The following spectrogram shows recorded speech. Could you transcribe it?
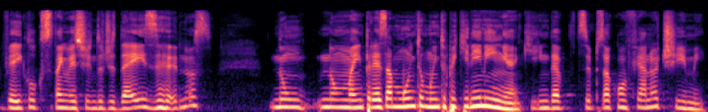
veículo que você está investindo de 10 anos num, numa empresa muito, muito pequenininha, que ainda você precisa confiar no time.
